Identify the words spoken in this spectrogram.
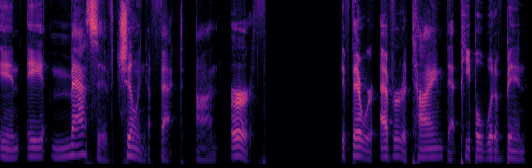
in a massive chilling effect on Earth. If there were ever a time that people would have been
